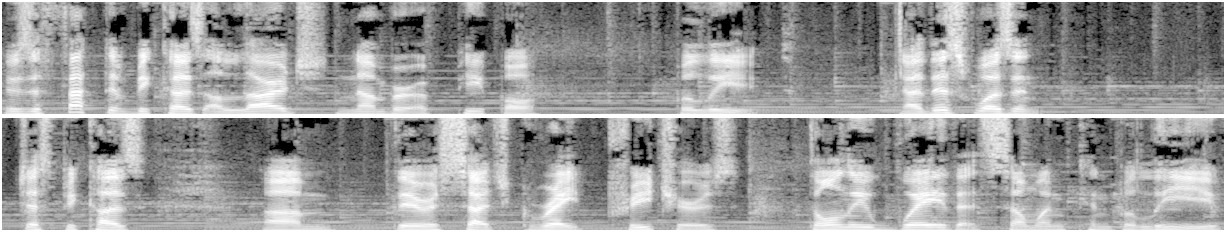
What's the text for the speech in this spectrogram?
It was effective because a large number of people believed. Now, this wasn't just because um, they were such great preachers. The only way that someone can believe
